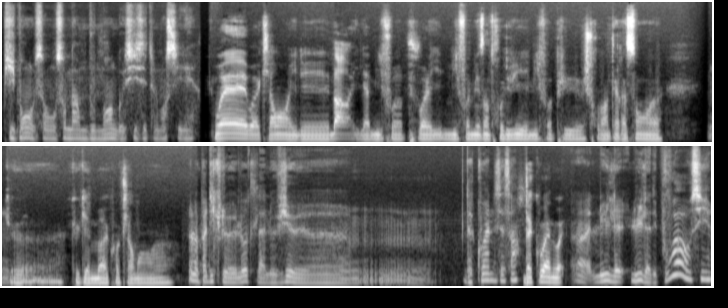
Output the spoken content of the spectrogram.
Puis bon, son, son arme boomerang aussi, c'est tellement stylé. Ouais, ouais, clairement, il est, bah, il a mille fois, voilà, mille fois mieux introduit et mille fois plus, je trouve, intéressant, euh, Mm. que, que Genma, quoi, clairement. On n'a pas dit que l'autre, là, le vieux. Daquan, c'est ça? Daquan, ouais. Ouais, lui, il a, lui, il a des pouvoirs aussi.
